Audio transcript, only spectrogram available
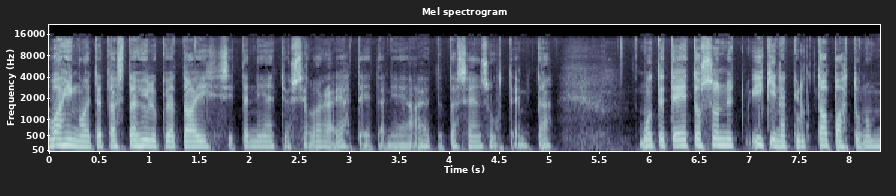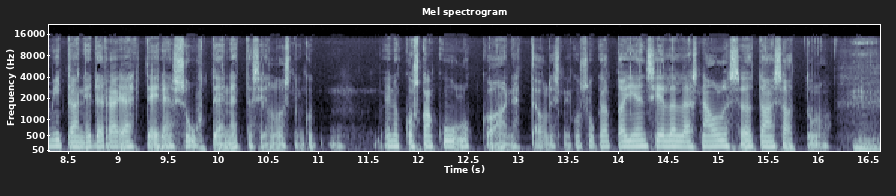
vahingoiteta sitä hylkyä tai sitten niin, että jos siellä on räjähteitä, niin ei aiheuteta sen suhteen mitään mutta ei tuossa ole nyt ikinä kyllä tapahtunut mitään niiden räjähteiden suhteen, että siellä olisi niin kuin, en ole koskaan kuullutkaan, että olisi niin kuin sukeltajien siellä läsnä ollessa jotain sattunut. Hmm.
